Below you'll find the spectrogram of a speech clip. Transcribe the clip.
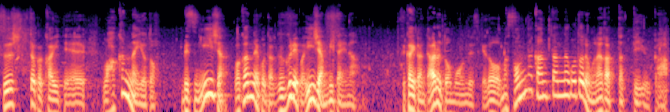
数式とか書いて分かんないよと。別にいいじゃん。分かんないことはググればいいじゃんみたいな世界観ってあると思うんですけど、まあ、そんな簡単なことでもなかったっていうか。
